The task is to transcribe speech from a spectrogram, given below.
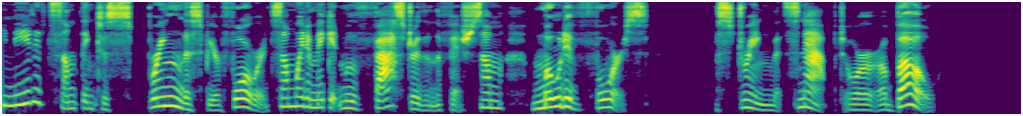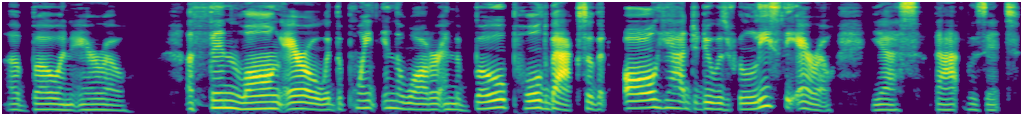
He needed something to spring the spear forward, some way to make it move faster than the fish, some motive force. A string that snapped, or a bow. A bow and arrow. A thin, long arrow with the point in the water and the bow pulled back so that all he had to do was release the arrow. Yes, that was it.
